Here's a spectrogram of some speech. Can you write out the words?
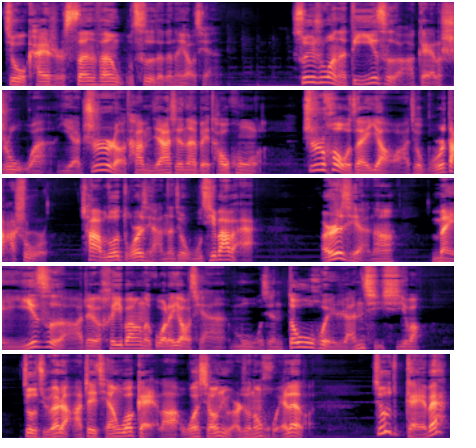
就开始三番五次的跟他要钱。虽说呢，第一次啊给了十五万，也知道他们家现在被掏空了，之后再要啊就不是大数了，差不多多少钱呢？就五七八百。而且呢，每一次啊这个黑帮的过来要钱，母亲都会燃起希望，就觉着啊这钱我给了，我小女儿就能回来了，就给呗。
